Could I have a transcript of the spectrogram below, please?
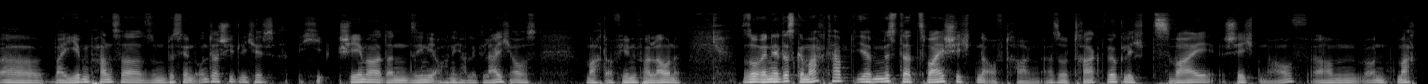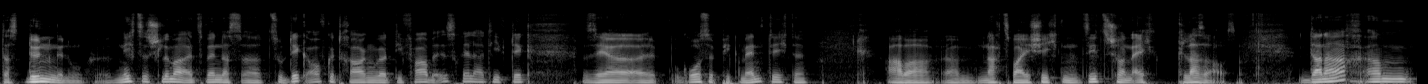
äh, bei jedem Panzer so ein bisschen unterschiedliches Schema, dann sehen die auch nicht alle gleich aus. Macht auf jeden Fall Laune. So, wenn ihr das gemacht habt, ihr müsst da zwei Schichten auftragen. Also tragt wirklich zwei Schichten auf ähm, und macht das dünn genug. Nichts ist schlimmer, als wenn das äh, zu dick aufgetragen wird. Die Farbe ist relativ dick, sehr äh, große Pigmentdichte. Aber ähm, nach zwei Schichten sieht es schon echt klasse aus. Danach ähm,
